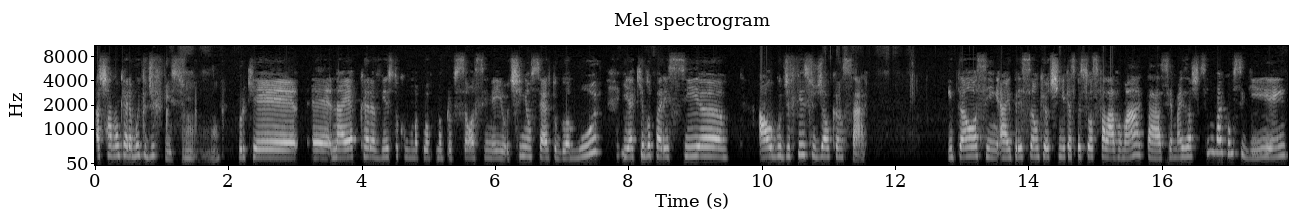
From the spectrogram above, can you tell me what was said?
achavam que era muito difícil. Uhum porque é, na época era visto como uma, uma profissão assim meio tinha um certo glamour e aquilo parecia algo difícil de alcançar. Então, assim, a impressão que eu tinha é que as pessoas falavam, ah, Tássia, mas acho que você não vai conseguir, hein?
